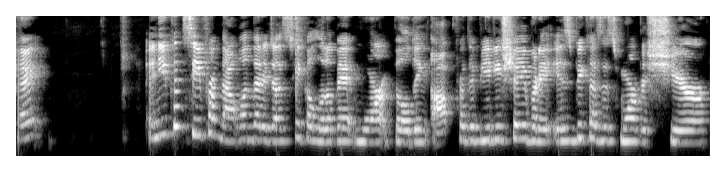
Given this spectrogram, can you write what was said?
Okay. And you can see from that one that it does take a little bit more building up for the beauty shade, but it is because it's more of a sheer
